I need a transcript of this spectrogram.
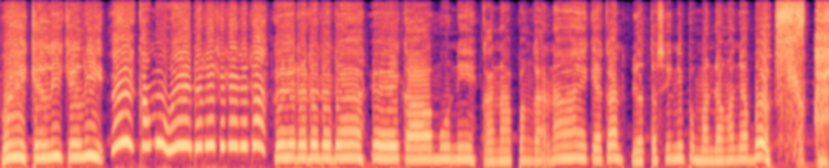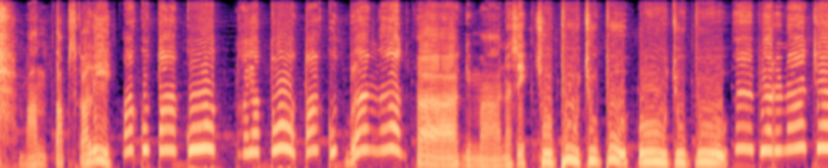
Woi, Kelly, Kelly. Eh, kamu, eh, dadah, dadah, dadah. Hei, dadah, dadah. Hei, kamu nih, kenapa nggak naik ya kan? Di atas ini pemandangannya beh. Ah, mantap sekali. Aku takut. Saya tuh takut banget. Ah, gimana sih? Cupu, cupu. Uh, cupu. Eh, biarin aja.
